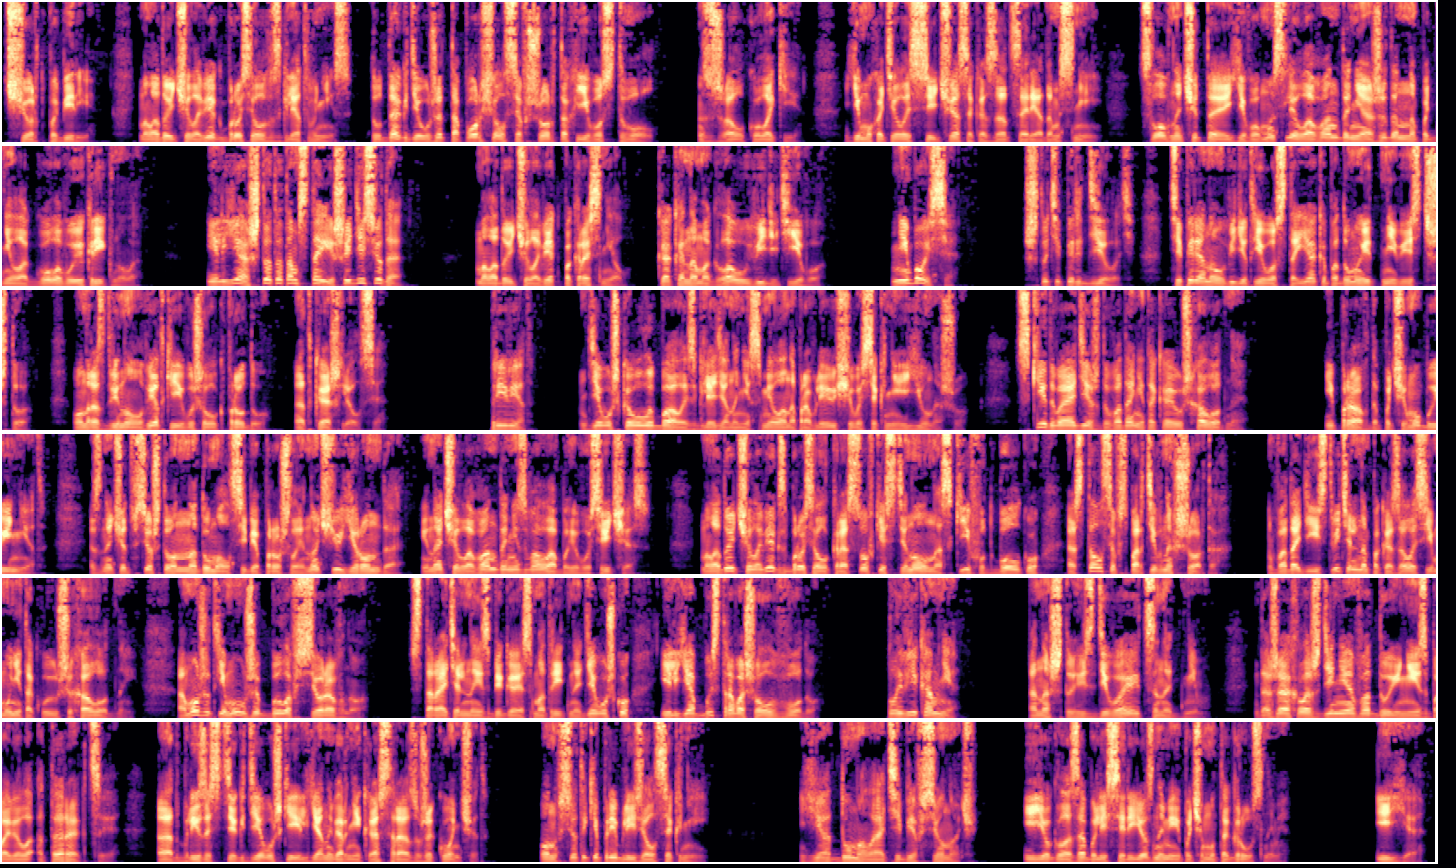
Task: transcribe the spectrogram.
Черт побери. Молодой человек бросил взгляд вниз, туда, где уже топорщился в шортах его ствол. Сжал кулаки. Ему хотелось сейчас оказаться рядом с ней. Словно читая его мысли, Лаванда неожиданно подняла голову и крикнула. «Илья, что ты там стоишь? Иди сюда!» Молодой человек покраснел. Как она могла увидеть его? «Не бойся!» Что теперь делать? Теперь она увидит его стояк и подумает не весть что. Он раздвинул ветки и вышел к пруду. Откашлялся. «Привет!» Девушка улыбалась, глядя на несмело направляющегося к ней юношу. «Скидывай одежду, вода не такая уж холодная». И правда, почему бы и нет? Значит, все, что он надумал себе прошлой ночью, ерунда, иначе лаванда не звала бы его сейчас. Молодой человек сбросил кроссовки, стянул носки, футболку, остался в спортивных шортах. Вода действительно показалась ему не такой уж и холодной. А может, ему уже было все равно. Старательно избегая смотреть на девушку, Илья быстро вошел в воду. «Плыви ко мне». Она что, издевается над ним? Даже охлаждение водой не избавило от эрекции, а от близости к девушке Илья наверняка сразу же кончит. Он все-таки приблизился к ней. «Я думала о тебе всю ночь». Ее глаза были серьезными и почему-то грустными. И я.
